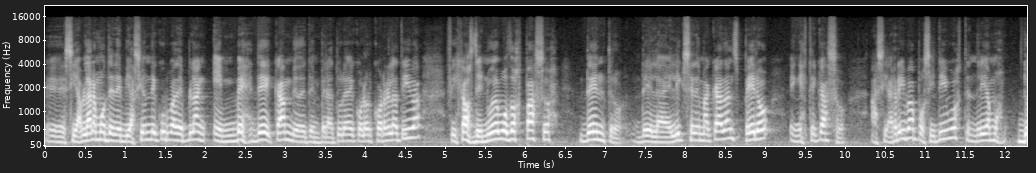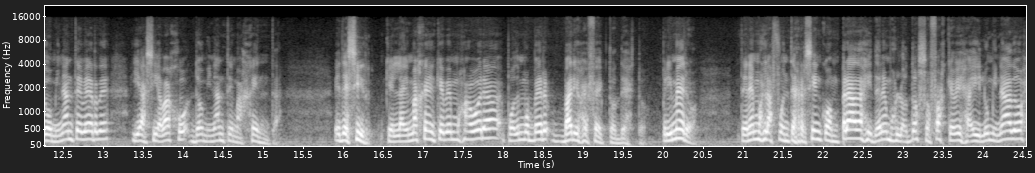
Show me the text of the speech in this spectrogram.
eh, si habláramos de desviación de curva de Planck en vez de cambio de temperatura de color correlativa, fijaos de nuevo dos pasos dentro de la elixir de McAdams, pero en este caso hacia arriba positivos tendríamos dominante verde y hacia abajo dominante magenta. Es decir, que en la imagen que vemos ahora podemos ver varios efectos de esto. Primero, tenemos las fuentes recién compradas y tenemos los dos sofás que veis ahí iluminados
